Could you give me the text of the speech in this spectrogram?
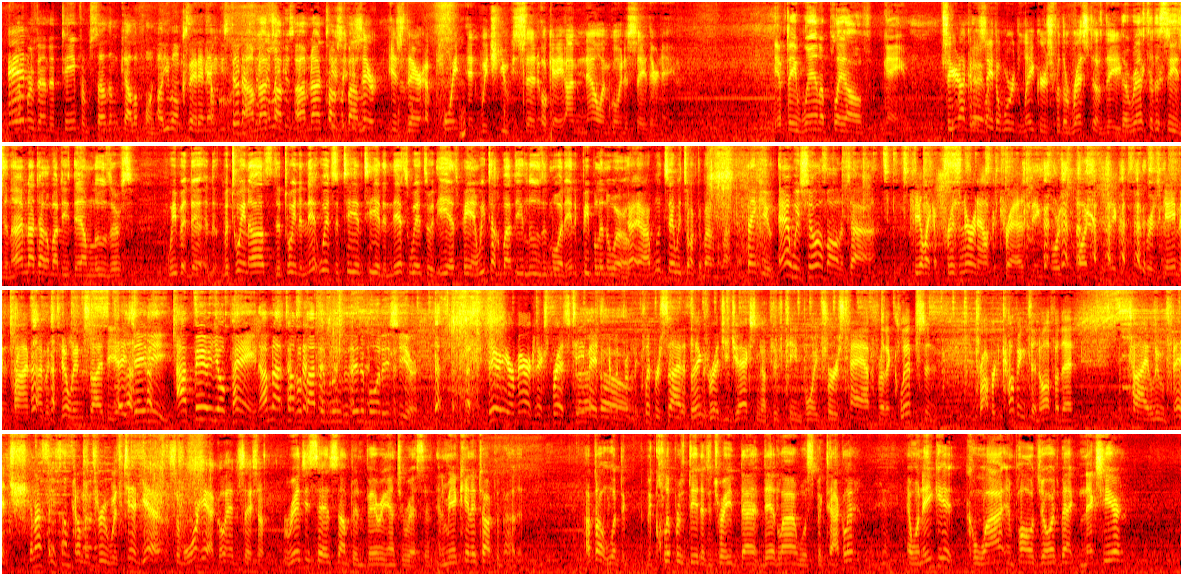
Represent a team from Southern California. Oh, you won't say that name? You still not I'm not saying talking. I'm not Is, talking about. is there is there a point at which you said, okay, I'm now I'm going to say their name? if they win a playoff game, So you're not going to say the word Lakers for the rest of the. the rest of the season. I'm not talking about these damn losers. We've the, the- between us, between the nitwits of TNT and the nitwits with ESPN. We talk about these losers more than any people in the world. Yeah, I would say we talked about them a lot. Thank you, and we show them all the time. feel like a prisoner in Alcatraz being forced to watch the Lakers Clippers game in prime time until inside the Hey JD, I feel your pain. I'm not talking about them losers anymore this year. Here are your American Express teammates coming from the uh-huh. Clippers side of things. Reggie Jackson, a 15 point first half for the Clips, and Robert Covington off of that Ty Lue bench. Can I say something? Coming through with 10. Yeah, some more? Yeah, go ahead and say something. Reggie said something very interesting, and me and Kenny talked about it. I thought what the, the Clippers did at the trade de- deadline was spectacular. And when they get Kawhi and Paul George back next year,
